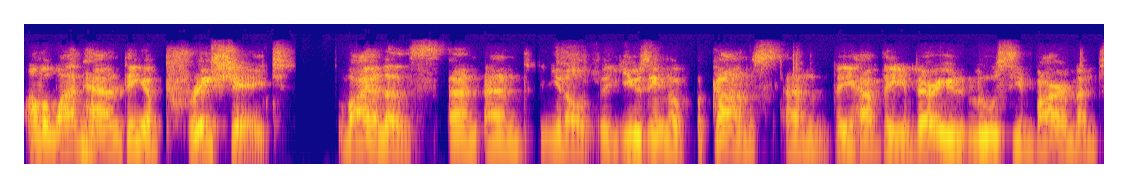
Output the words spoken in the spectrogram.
on the one hand they appreciate violence and and you know using of guns and they have the very loose environment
